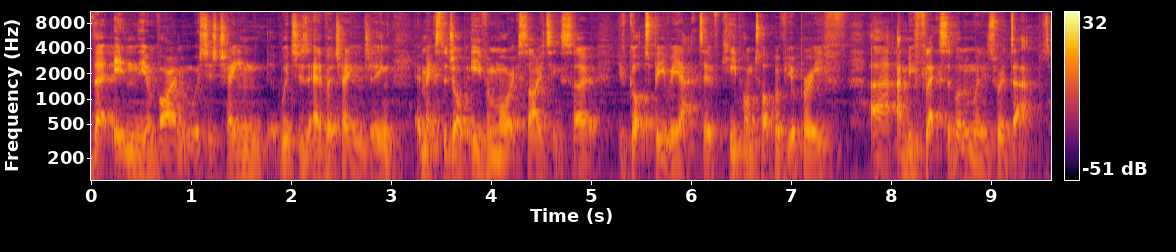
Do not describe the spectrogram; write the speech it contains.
that in the environment which is change, which is ever changing, it makes the job even more exciting. So you've got to be reactive, keep on top of your brief, uh, and be flexible and willing to adapt.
